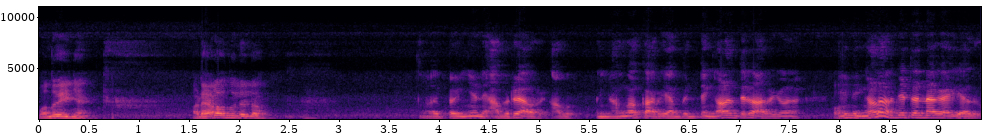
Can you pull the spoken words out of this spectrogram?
വന്നു കഴിഞ്ഞാൽ അടയാളമൊന്നുമില്ലല്ലോ ഇപ്പം ഇങ്ങനെ അവർ അവർ ഞങ്ങൾക്കറിയാം. പിന്നെ നിങ്ങൾ എന്തിനാ അറിയണം ഈ നിങ്ങൾ അറിഞ്ഞിട്ട് എന്നാ കാര്യം അത്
